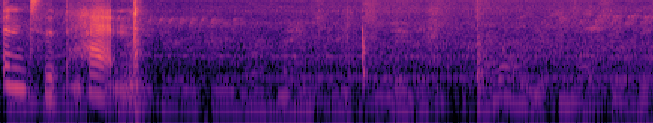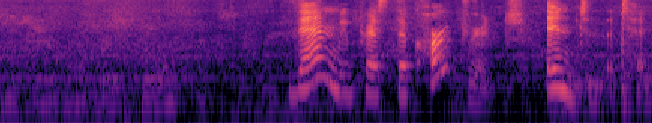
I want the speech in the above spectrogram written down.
into the pen. Then we press the cartridge into the tip.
